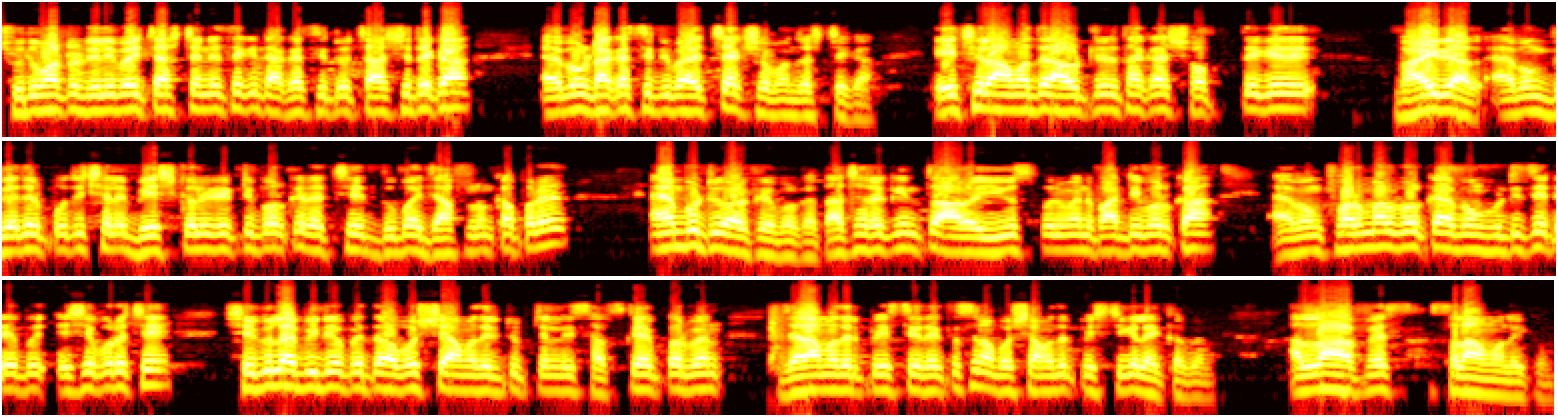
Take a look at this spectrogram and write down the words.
শুধুমাত্র ডেলিভারি চার্জটা নিয়ে থেকে ঢাকা সিটি হচ্ছে আশি টাকা এবং ঢাকা সিটির বাইরে হচ্ছে একশো পঞ্চাশ টাকা। এই ছিল আমাদের আউটলেটে থাকা সব থেকে ভাইরাল এবং দু হাজার পঁচিশ সালে বেশ কোয়ালিটির একটি বোরকা হচ্ছে দুবাই জাফলং কাপড়ের এম্বোটি ওয়ার্কের বোরকা তাছাড়া কিন্তু আরও ইউজ পরিমাণে পার্টি বোরকা এবং ফর্মাল বোরকা এবং হুডি সেট এসে পড়েছে। সেগুলো ভিডিও পেতে অবশ্যই আমাদের ইউটিউব চ্যানেলটি সাবস্ক্রাইব করবেন। যারা আমাদের পেজটি দেখতেছেন, অবশ্যই আমাদের পেজটিকে লাইক করবেন। আল্লাহ হাফেজ সালাম আলাইকুম।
